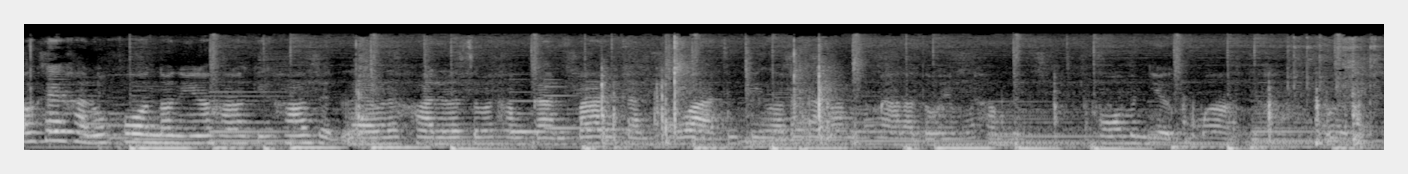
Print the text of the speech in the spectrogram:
โอเคค่ะทุกคนตอนนี้นะคะกินข้าวเสร็จแล้วนะคะเดี๋ยวเราจะมาทำการบ้านกันเพราะว่าจริงๆเราได้การบ้านมาตั้งนานแล้วตัวเองไม่ทำเลยเพราะว่ามันเยอะมากนะคะ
